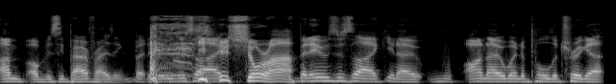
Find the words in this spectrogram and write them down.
I'm obviously paraphrasing, but he was just like, you sure are. but he was just like, you know, I know when to pull the trigger.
